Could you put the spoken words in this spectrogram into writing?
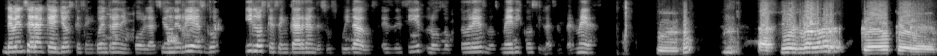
deben ser aquellos que se encuentran en población de riesgo y los que se encargan de sus cuidados, es decir, los doctores, los médicos y las enfermeras. Así es, ¿verdad? Creo que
